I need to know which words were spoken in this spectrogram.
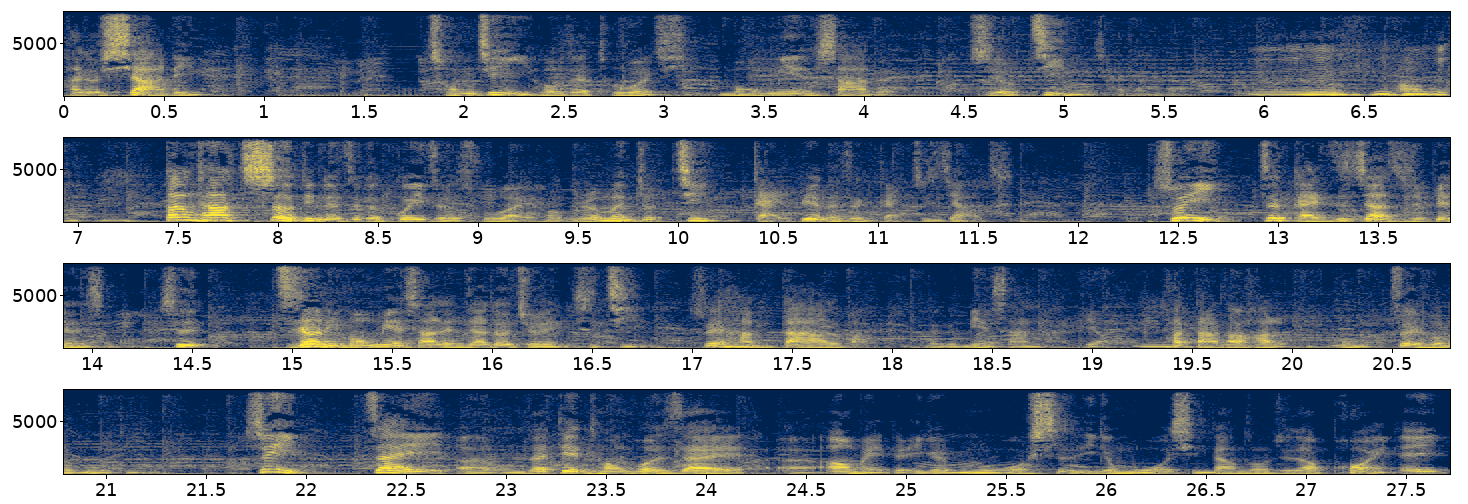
他就下令，从今以后在土耳其蒙面纱的只有妓女才能蒙。嗯好，当他设定了这个规则出来以后，人们就进改变了这个感知价值，所以这感知价值就变成什么？是只要你蒙面纱，人家都觉得你是妓女，所以他们大家都把那个面纱拿掉，嗯他达到他的目最后的目的。所以在呃我们在电通或者在呃奥美的一个模式一个模型当中，就叫 Point A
